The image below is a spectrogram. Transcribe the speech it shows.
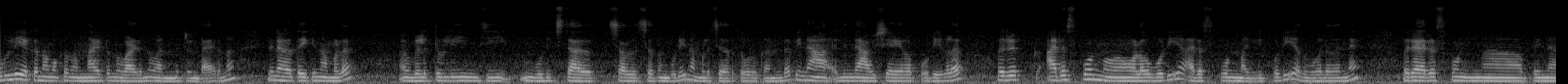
ഉള്ളിയൊക്കെ നമുക്ക് നന്നായിട്ടൊന്ന് വഴന്ന് വന്നിട്ടുണ്ടായിരുന്നു. ഇതിനകത്തേക്ക് നമ്മൾ വെളുത്തുള്ളി ഇഞ്ചി കൂടി ചതച്ചതും കൂടി നമ്മൾ ചേർത്ത് കൊടുക്കുന്നുണ്ട്. പിന്നെ ഇതിന്റെ ആവശ്യമായ പൊടികൾ ഒരു അര സ്പൂൺ മുളക് പൊടി അര സ്പൂൺ മല്ലിപ്പൊടി അതുപോലെ തന്നെ ഒരു അര സ്പൂൺ പിന്നെ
